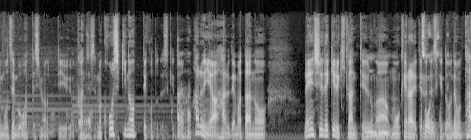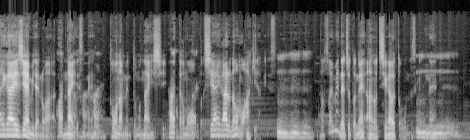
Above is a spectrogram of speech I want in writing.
ーもう全部終わってしまうっていう感じです。まあ、公式のってことですけど、はいはい春には春でまたあの、練習できる期間っていうのが設けられてるんですけど、そうでも対外試合みたいなのははいないですね。はいはいトーナメントもないし、はいだからもう試合があるのはもう秋だけです。うんうんだからそういう面ではちょっとね、あの違うと思うんですうん。けどね。うん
